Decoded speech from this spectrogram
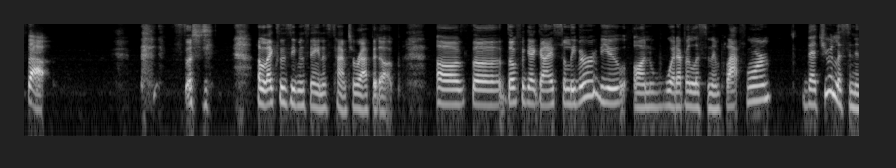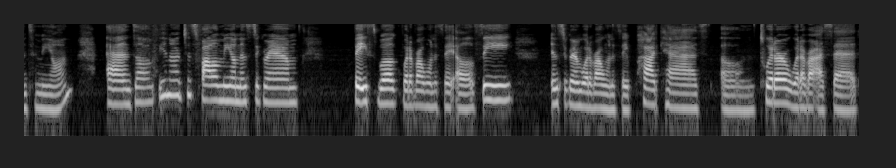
stop. so she, Alexa's even saying it's time to wrap it up. Uh, so don't forget, guys, to leave a review on whatever listening platform that you're listening to me on. And, um, you know, just follow me on Instagram, Facebook, whatever I want to say, LLC. Instagram, whatever I want to say, podcast, um, Twitter, whatever I said,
